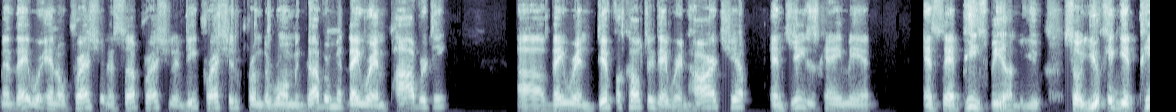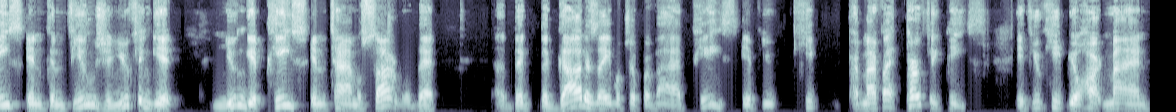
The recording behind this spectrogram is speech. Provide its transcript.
man, they were in oppression and suppression and depression from the Roman government. They were in poverty. Uh, they were in difficulty. They were in hardship. And Jesus came in and said, "Peace be unto you." So you can get peace in confusion. You can get mm-hmm. you can get peace in the time of sorrow. That uh, the the God is able to provide peace if you keep my fact perfect peace if you keep your heart and mind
